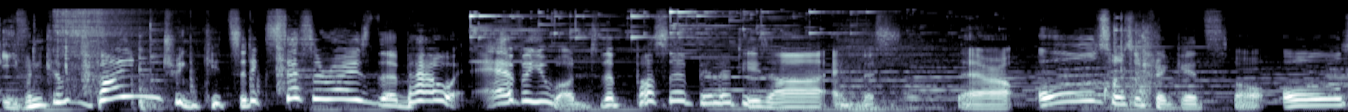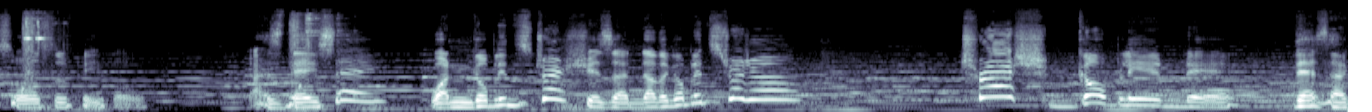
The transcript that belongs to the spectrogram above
Even combine trinkets and accessorize them however you want. The possibilities are endless. There are all sorts of trinkets for all sorts of people. As they say, one goblin's trash is another goblin's treasure. Trash goblin. There's a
